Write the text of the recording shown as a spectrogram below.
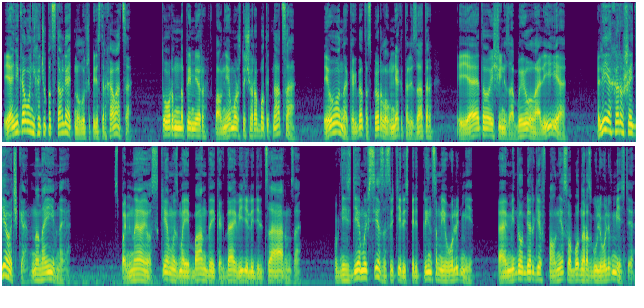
Я никого не хочу подставлять, но лучше перестраховаться. Торн, например, вполне может еще работать на отца. Иона когда-то сперла у меня катализатор, и я этого еще не забыл, а Лия... Лия хорошая девочка, но наивная. Вспоминаю, с кем из моей банды и когда видели дельца Армза. В гнезде мы все засветились перед принцем и его людьми, а в Миддлберге вполне свободно разгуливали вместе.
